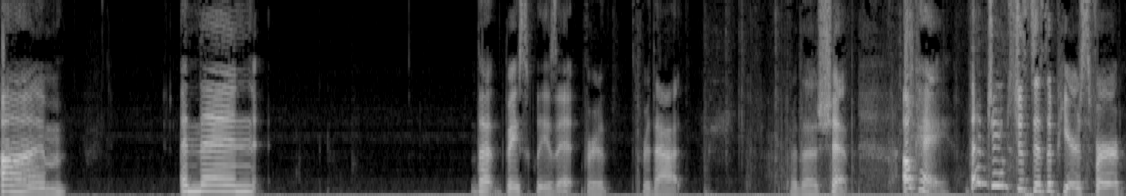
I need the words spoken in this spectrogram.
Um, and then that basically is it for for that for the ship. Okay, then James just disappears for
